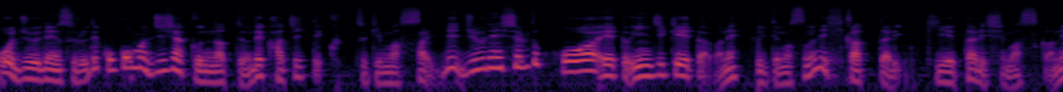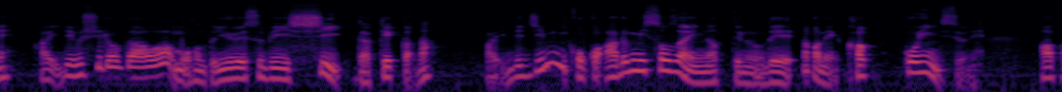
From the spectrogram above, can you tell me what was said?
を充電する。で、ここも磁石になってるので、カチッてくっつきます。はい。で、充電してると、ここは、えっと、インジケーターがね、ついてますので、光ったり、消えたりしますかね。はい。で、後ろ側はもうほんと USB-C だけかな。はい、で地味にここアルミ素材になってるのでなんかねかっこいいんですよね。アッ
